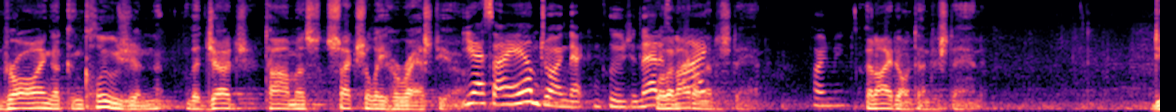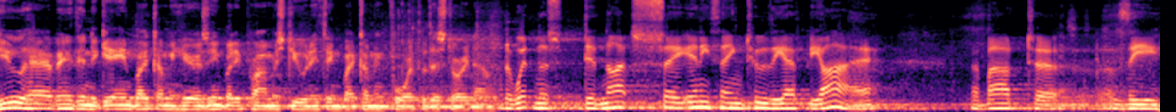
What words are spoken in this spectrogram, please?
drawing a conclusion that Judge Thomas sexually harassed you. Yes, I am drawing that conclusion. That well, is then my... I don't understand. Pardon me? Then I don't understand. Do you have anything to gain by coming here? Has anybody promised you anything by coming forth with this story now? The witness did not say anything to the FBI about uh, the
